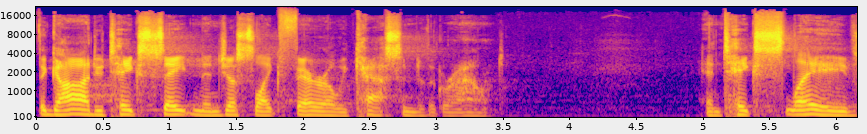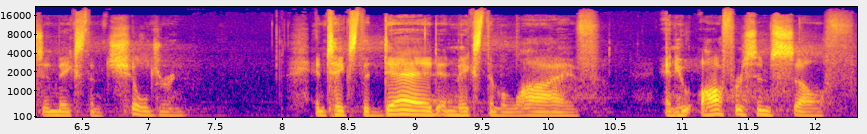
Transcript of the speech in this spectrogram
The God who takes Satan and just like Pharaoh, he casts him to the ground and takes slaves and makes them children and takes the dead and makes them alive and who offers himself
